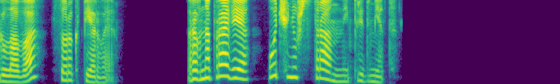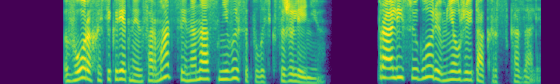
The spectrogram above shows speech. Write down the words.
Глава 41. Равноправие — очень уж странный предмет. Вороха секретной информации на нас не высыпалось, к сожалению. Про Алису и Глорию мне уже и так рассказали.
